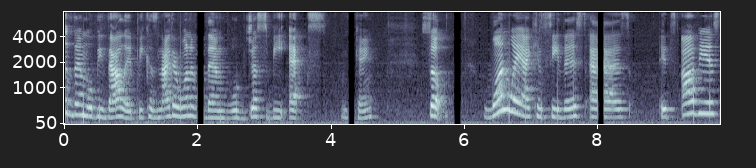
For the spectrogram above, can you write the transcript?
of them will be valid because neither one of them will just be x, okay? So, one way I can see this as it's obvious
